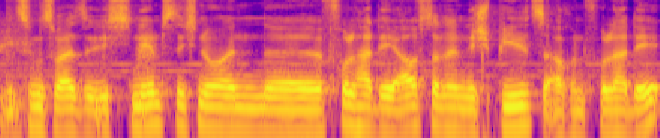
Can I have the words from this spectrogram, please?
beziehungsweise ich nehme es nicht nur in äh, Full HD auf, sondern ich spiele es auch in Full HD.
